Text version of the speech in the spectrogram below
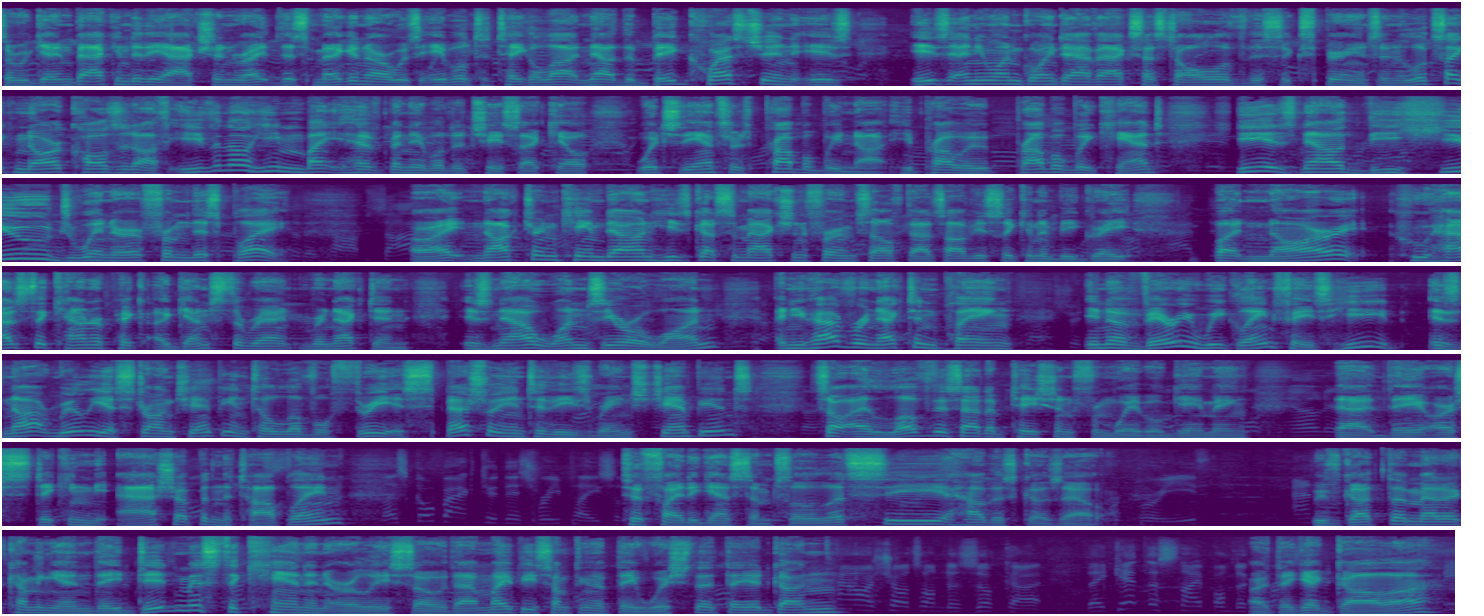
So we're getting back into the action, right? This Mega Gnar was able to take a lot. Now, the big question is, is anyone going to have access to all of this experience? And it looks like Gnar calls it off, even though he might have been able to chase that kill, which the answer is probably not. He probably probably can't. He is now the huge winner from this play. All right, Nocturne came down. He's got some action for himself. That's obviously going to be great. But Gnar, who has the counter pick against the Ren- Renekton, is now 1-0-1. And you have Renekton playing in a very weak lane phase. He is not really a strong champion until level 3, especially into these ranged champions. So I love this adaptation from Weibo Gaming that they are sticking the Ashe up in the top lane to fight against him. So let's see how this goes out. We've got the meta coming in. They did miss the cannon early, so that might be something that they wish that they had gotten. All right, they get Gala.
